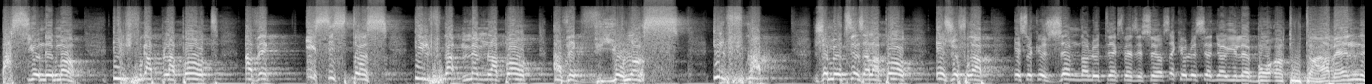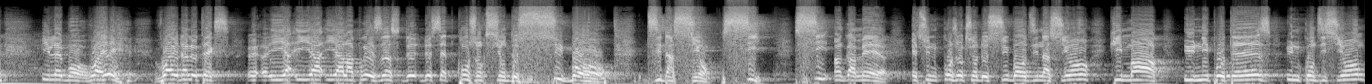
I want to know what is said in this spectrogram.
passionnément. Il frappe la porte avec insistance. Il frappe même la porte avec violence. Il frappe. Je me tiens à la porte et je frappe. Et ce que j'aime dans le texte, frères et sœurs, c'est que le Seigneur, il est bon en tout temps. Amen. Il est bon. Voyez, voyez dans le texte, euh, il, y a, la présence de, de cette conjonction de subordination. Si. Si en grammaire est une conjonction de subordination qui marque une hypothèse, une condition,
